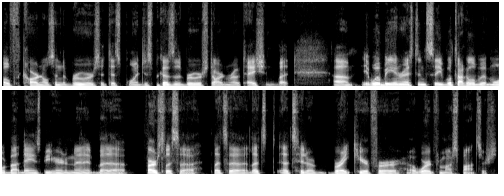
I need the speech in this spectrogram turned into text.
both the Cardinals and the Brewers at this point, just because of the Brewers starting rotation. But um, it will be interesting to see. We'll talk a little bit more about Dansby here in a minute, but uh, first let's uh let's uh let's let's hit a break here for a word from our sponsors.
